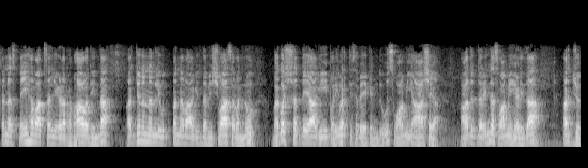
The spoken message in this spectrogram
ತನ್ನ ಸ್ನೇಹ ವಾತ್ಸಲ್ಯಗಳ ಪ್ರಭಾವದಿಂದ ಅರ್ಜುನನಲ್ಲಿ ಉತ್ಪನ್ನವಾಗಿದ್ದ ವಿಶ್ವಾಸವನ್ನು ಭಗವಶ್ರದ್ಧೆಯಾಗಿ ಪರಿವರ್ತಿಸಬೇಕೆಂದು ಸ್ವಾಮಿಯ ಆಶಯ. ಆದದ್ದರಿಂದ ಸ್ವಾಮಿ ಹೇಳಿದ, ಅರ್ಜುನ,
